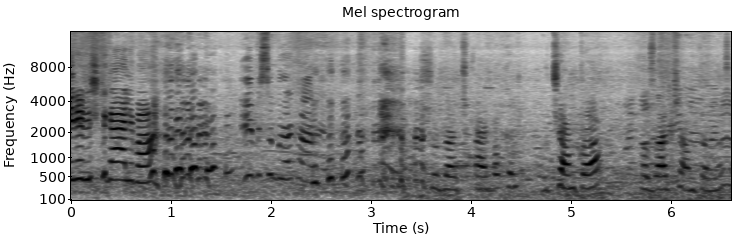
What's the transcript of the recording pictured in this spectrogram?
Mine düştü galiba. İyi misin bırak abi? Şuradan çıkar bakın. Bu çanta. Pazar çantamız.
